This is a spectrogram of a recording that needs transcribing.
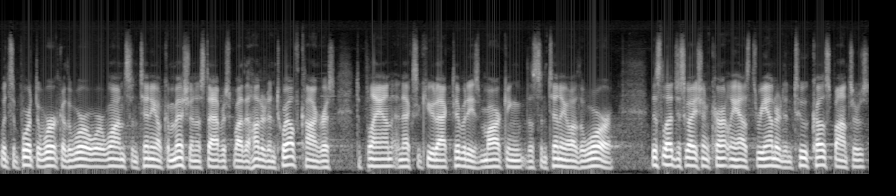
would support the work of the World War I Centennial Commission established by the 112th Congress to plan and execute activities marking the centennial of the war. This legislation currently has 302 co-sponsors,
